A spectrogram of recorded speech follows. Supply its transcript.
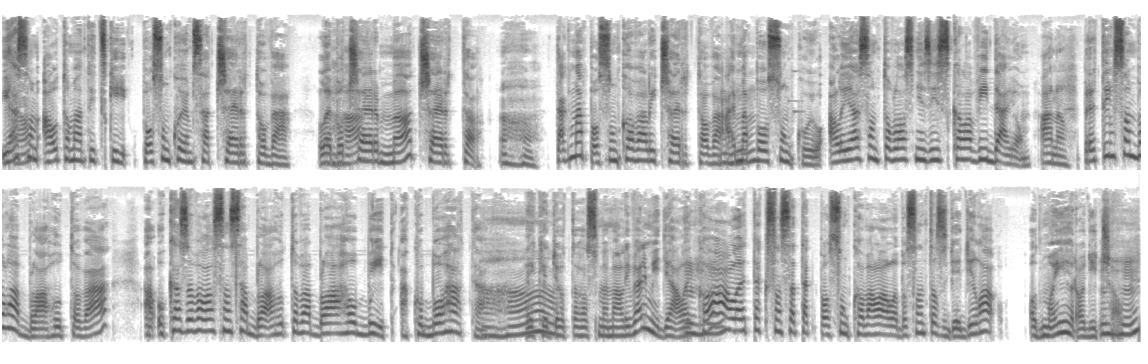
ja no? som automaticky posunkujem sa Čertová lebo Aha. čerm, čert. Aha. Tak ma posunkovali čertova, mm-hmm. aj ma mhm. posunkujú. Ale ja som to vlastne získala výdajom. Áno. Predtým som bola Blahutová a ukazovala som sa Blahutová blahobyt, ako bohatá. Aha. Keď od toho sme mali veľmi ďaleko, mm-hmm. ale tak som sa tak posunkovala, lebo som to zdedila od mojich rodičov. Mm-hmm.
